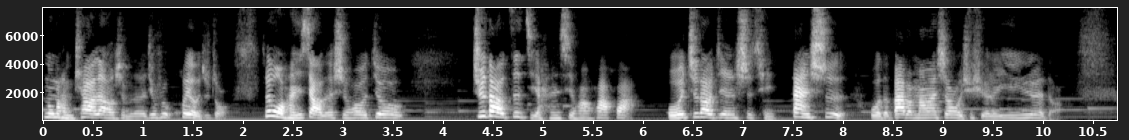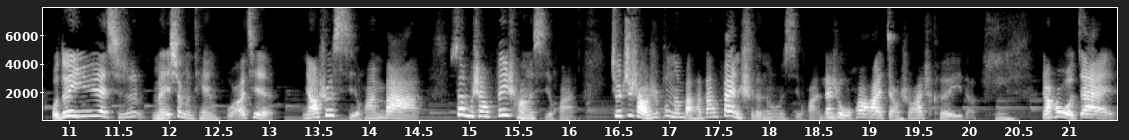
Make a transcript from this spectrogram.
弄得很漂亮什么的，就是会有这种。所以我很小的时候就知道自己很喜欢画画，我会知道这件事情。但是我的爸爸妈妈是让我去学了音乐的，我对音乐其实没什么天赋，而且你要说喜欢吧，算不上非常喜欢，就至少是不能把它当饭吃的那种喜欢。但是我画画讲实话是可以的。嗯，然后我在。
